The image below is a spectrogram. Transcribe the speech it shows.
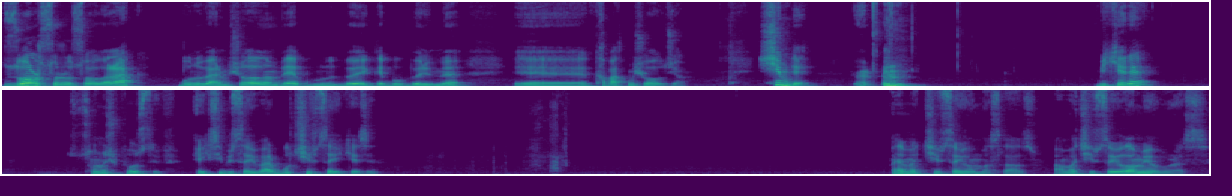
zor sorusu olarak bunu vermiş olalım ve böylelikle bu bölümü e, kapatmış olacağım. Şimdi bir kere sonuç pozitif. Eksi bir sayı var. Bu çift sayı kesin. Değil mi? Çift sayı olması lazım. Ama çift sayı olamıyor burası.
